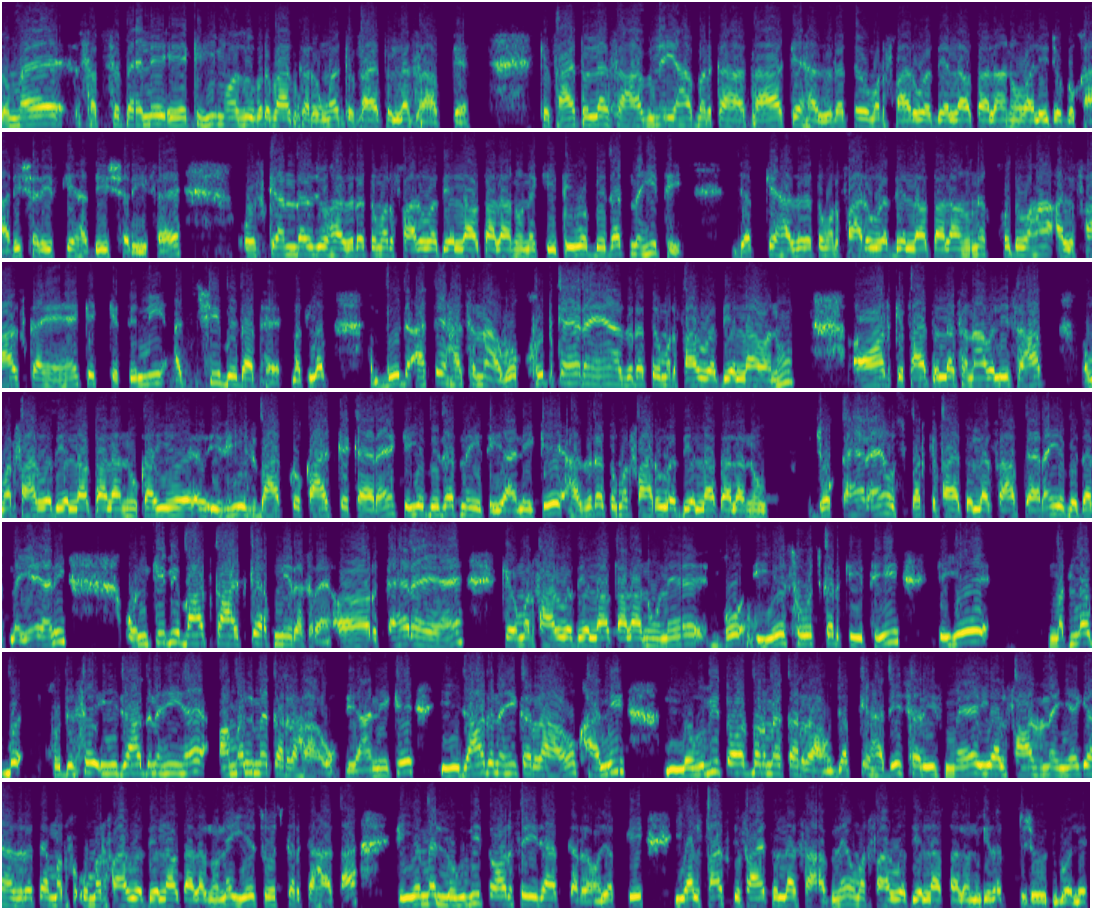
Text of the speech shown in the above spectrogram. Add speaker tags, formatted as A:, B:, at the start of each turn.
A: तो मैं सबसे पहले एक ही मौजू पर बात करूँगा किफ़ायतुल्ला साहब के। किफ़ायतुल्ला साहब ने यहाँ पर कहा था कि हज़रत उमर फारूक रदी अल्लाह तु वाली जो बुखारी शरीफ की हदीस शरीफ है, उसके अंदर जो हज़रत उमर फारूक रदी अल्लाह तु ने की थी, वो बिदत नहीं थी, जबकि हज़रत उमर फारूक रदी अल्लाह तु ने खुद वहाँ अल्फाज कहे हैं कि कितनी अच्छी बिदत है मतलब बिदअत हसना, वो खुद कह रहे हैं हज़रत उमर फारूक रदी अल्लाह और किफ़ायतुल्ला सनावली साहब, उमर फारूक रदी अल्लाह तु का ये, इसी इस बात को काट के कह रहे हैं कि ये बिदत नहीं थी, यानी कि हज़रत उमर फारूक रदी अल्लाह तु जो कह रहे हैं उस पर किफायतुल्ला साहब कह रहे हैं, ये बिदत नहीं है। यानी उनकी भी बात काट के अपनी रख रहे हैं और कह रहे हैं कि उमर फारूक रदी अल्लाह तला ने वो ये सोचकर की थी कि ये मतलब खुद से ईजाद नहीं है, अमल में कर रहा हूँ। यानी कि ईजाद नहीं कर रहा हूँ, खाली लुगवी तौर पर मैं कर रहा हूँ। जबकि हदीस शरीफ में ये अल्फाज नहीं है कि हज़रत उमर उमर फारूक ने ये सोचकर कहा था कि ये मैं लुगवी तौर से ईजाद कर रहा हूँ, जबकि ये अल्फाज किफायतुल्ला साहब ने उमर फारूक की तरफ़ झूठ बोले।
